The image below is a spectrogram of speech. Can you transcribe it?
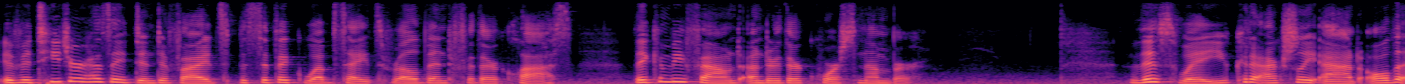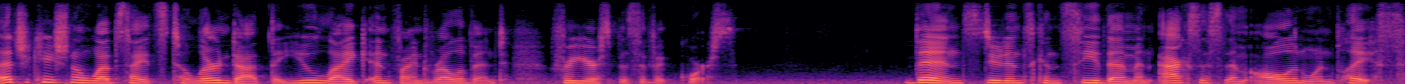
If a teacher has identified specific websites relevant for their class, they can be found under their course number. This way, you could actually add all the educational websites to LearnDot that you like and find relevant for your specific course. Then, students can see them and access them all in one place.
